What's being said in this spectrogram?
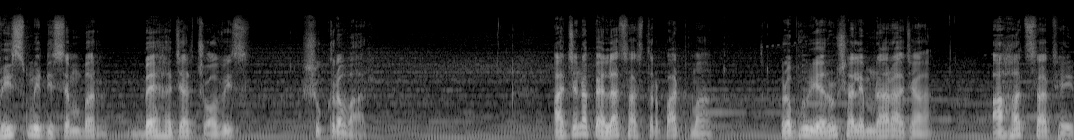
વીસમી ડિસેમ્બર બે હજાર ચોવીસ, શુક્રવાર. આજના પહેલા શાસ્ત્રપાઠમાં પ્રભુ યરુશાલેમના રાજા આહાત સાથે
